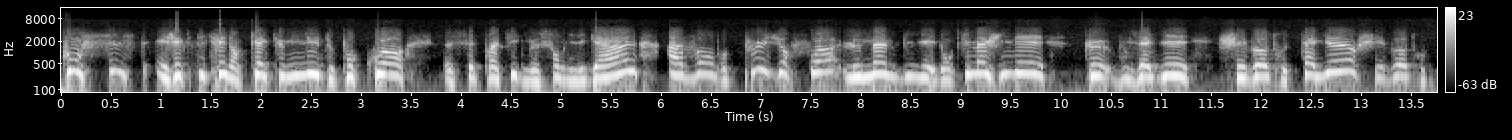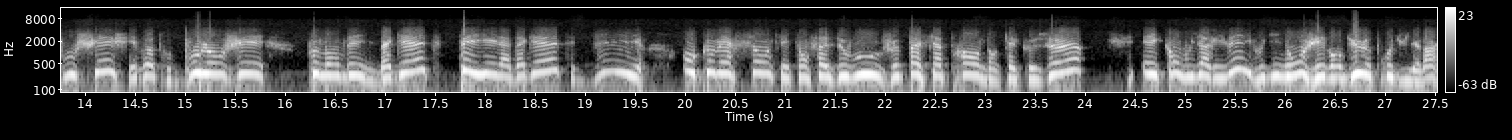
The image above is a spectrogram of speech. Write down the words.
consiste, et j'expliquerai dans quelques minutes pourquoi cette pratique me semble illégale, à vendre plusieurs fois le même billet. Donc imaginez que vous alliez chez votre tailleur, chez votre boucher, chez votre boulanger, commander une baguette, payer la baguette, dire au commerçant qui est en face de vous, je passe la prendre dans quelques heures, et quand vous arrivez, il vous dit non, j'ai vendu le produit. Eh ben,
